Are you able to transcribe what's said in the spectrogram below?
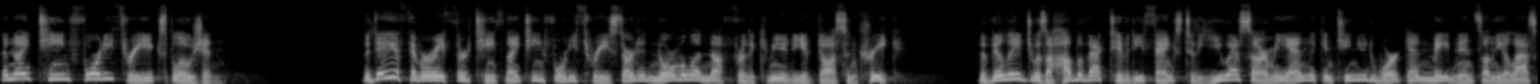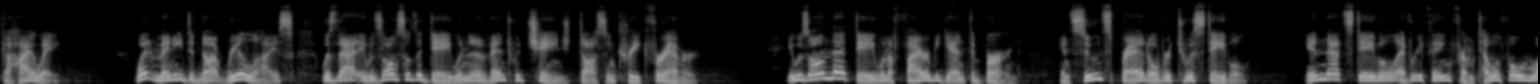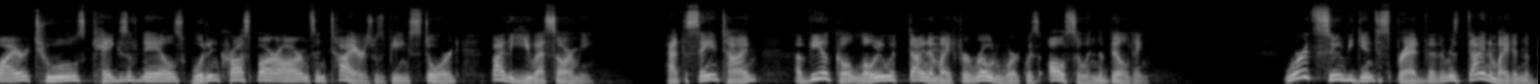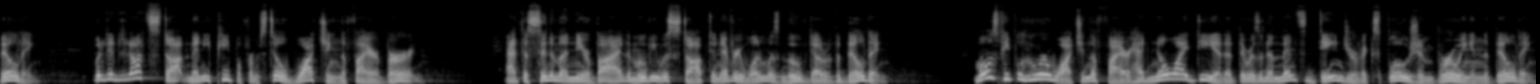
The 1943 explosion. The day of February 13, 1943 started normal enough for the community of Dawson Creek. The village was a hub of activity thanks to the U.S. Army and the continued work and maintenance on the Alaska Highway. What many did not realize was that it was also the day when an event would change Dawson Creek forever. It was on that day when a fire began to burn and soon spread over to a stable. In that stable, everything from telephone wire, tools, kegs of nails, wooden crossbar arms, and tires was being stored by the U.S. Army. At the same time, a vehicle loaded with dynamite for road work was also in the building. Word soon began to spread that there was dynamite in the building, but it did not stop many people from still watching the fire burn. At the cinema nearby, the movie was stopped and everyone was moved out of the building. Most people who were watching the fire had no idea that there was an immense danger of explosion brewing in the building.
